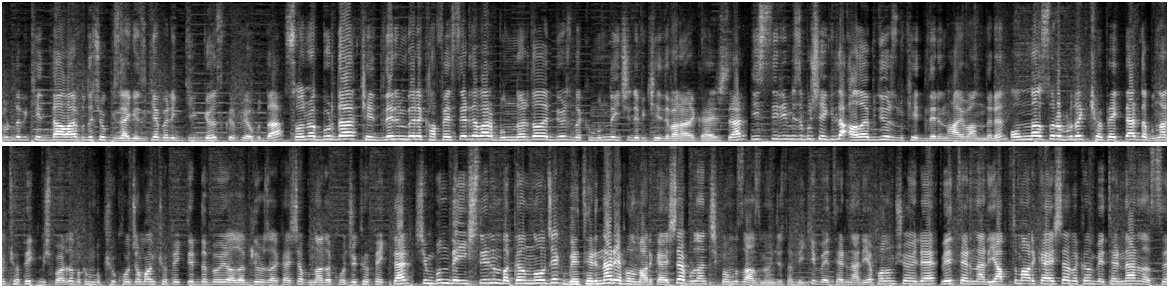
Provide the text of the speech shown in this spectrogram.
burada bir kedi daha var. Bu da çok güzel gözüküyor. Böyle gö- göz kırpıyor bu da. Sonra burada kedilerin böyle kafesleri de var. Bunları da alabiliyoruz. Bakın bunun da içinde bir kedi var arkadaşlar. İstediğimizi bu şekilde alabiliyoruz bu kedilerin hayvanların. Ondan sonra burada köpekler de bunlar köpekmiş bu arada. Bakın bu kocaman köpekleri de böyle alabiliyoruz arkadaşlar. Bunlar da koca köpekler. Şimdi bunu değiştirelim. Bakalım ne olacak? Veteriner yapalım arkadaşlar. Buradan çıkmamız lazım önce tabii ki. Veteriner yapalım şöyle. Veteriner yaptım arkadaşlar. Bakalım veteriner nasıl?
